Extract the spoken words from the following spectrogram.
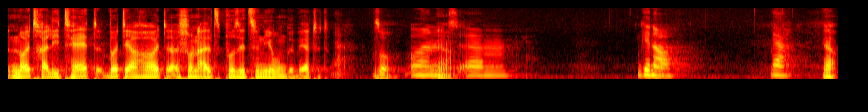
Neutralität wird ja heute schon als Positionierung gewertet. Ja. So. Und ja. ähm, genau. Ja. ja.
